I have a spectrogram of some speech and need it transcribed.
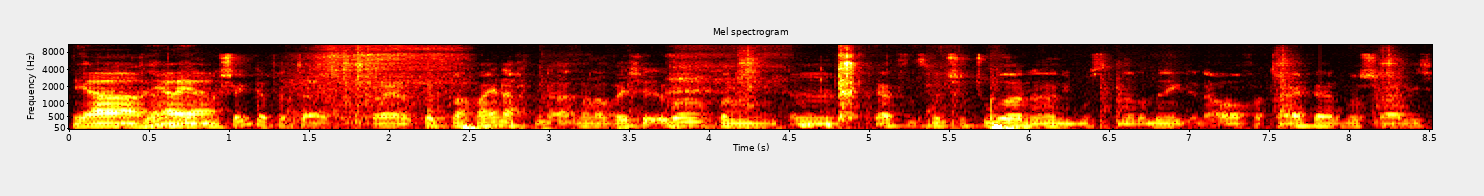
Ja, ja, wir haben ja. Geschenke verteilt. Das war ja kurz nach Weihnachten. Da hatten wir noch welche über von äh, Tour. Ne? Die mussten dann unbedingt in Auer verteilt werden wahrscheinlich.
